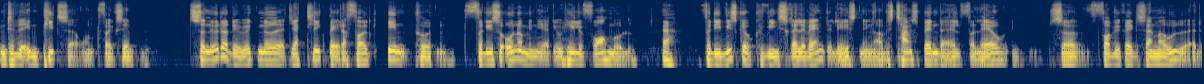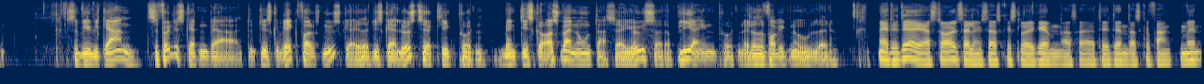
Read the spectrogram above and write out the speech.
jamen, det ved, en pizza rundt, for eksempel, så nytter det jo ikke noget, at jeg clickbaiter folk ind på den, fordi så underminerer det jo hele formålet. ja. Fordi vi skal jo kunne vise relevante læsninger, og hvis timespend er alt for lav, så får vi ikke rigtig særlig meget ud af det. Så vi vil gerne, selvfølgelig skal den være, det skal væk folks nysgerrighed, og de skal have lyst til at klikke på den, men det skal også være nogen, der er seriøse, og der bliver inde på den, ellers så får vi ikke noget ud af det. Men er det der, jeg storytelling så skal slå igennem? Altså, at det er den, der skal fange den mænd?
